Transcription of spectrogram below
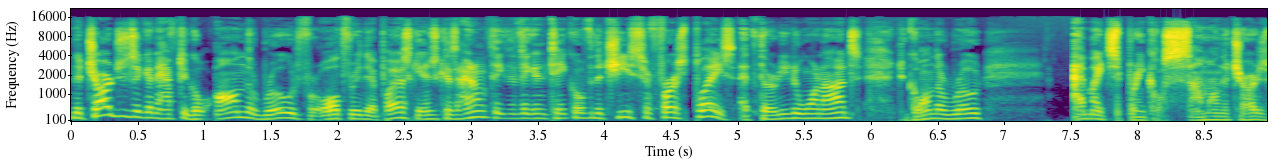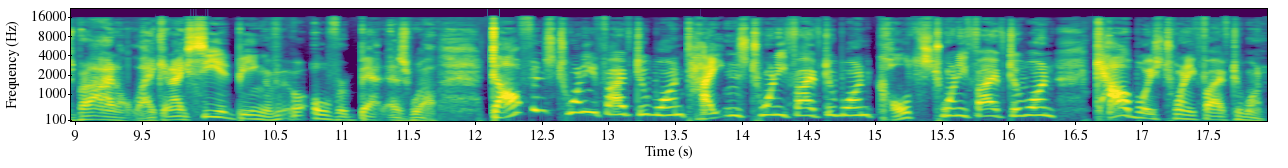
the Chargers are going to have to go on the road for all three of their playoff games because I don't think that they're going to take over the Chiefs for first place at 30 to one odds to go on the road. I might sprinkle some on the Chargers, but I don't like it. I see it being over bet as well. Dolphins 25 to 1, Titans 25 to 1, Colts 25 to 1, Cowboys 25 to 1.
